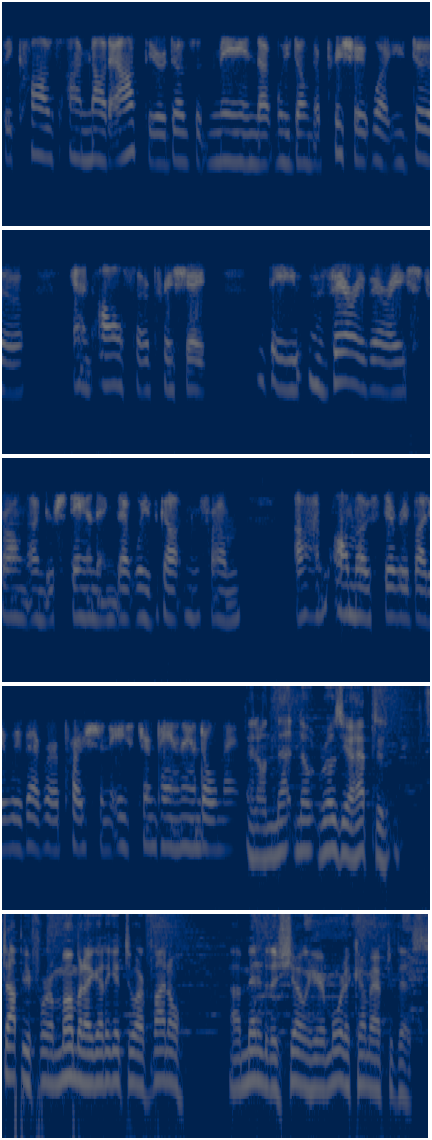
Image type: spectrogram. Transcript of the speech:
because I'm not out there doesn't mean that we don't appreciate what you do and also appreciate the very, very strong understanding that we've gotten from um, almost everybody we've ever approached in Eastern Panhandle. And on that note, Rosie, I have to stop you for a moment. I got to get to our final uh, minute of the show here. More to come after this.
